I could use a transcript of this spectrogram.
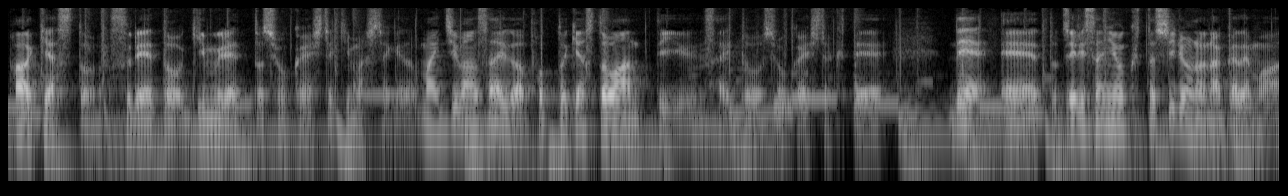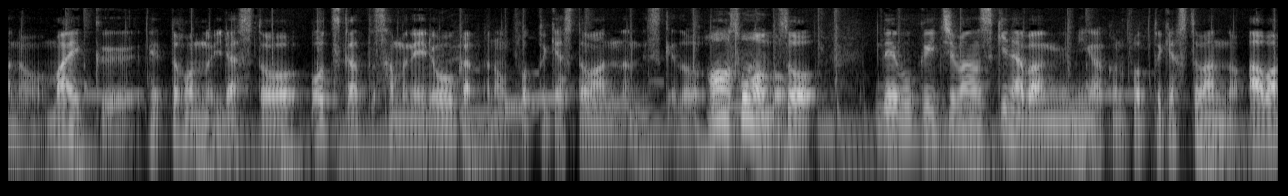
Parcast Slate Gimlet 紹介してきましたけど、まあ、一番最後は PodcastOne っていうサイトを紹介したくてで、えー、とチェリさんに送った資料の中でもあのマイクヘッドホンのイラストを使ったサムネイル多かったのも PodcastOne なんですけどああそうなんだそう。で、僕一番好きな番組がこの PodcastOne の Our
